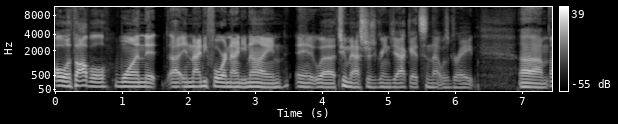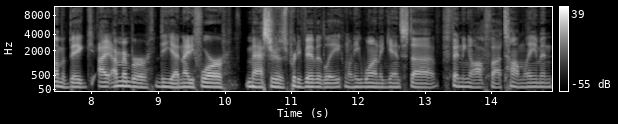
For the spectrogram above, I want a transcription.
Olazabal won it uh, in '94 and '99, uh, two Masters green jackets, and that was great. Um, I'm a big. I, I remember the uh, '94 Masters pretty vividly when he won against uh, fending off uh, Tom Lehman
